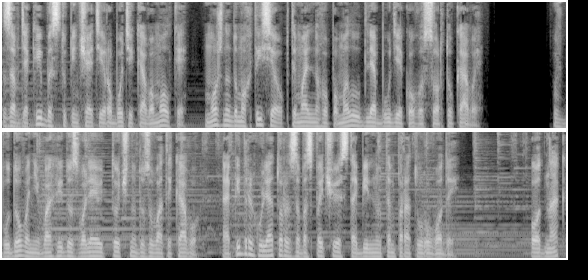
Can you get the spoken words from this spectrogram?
Завдяки безступінчатій роботі кавомолки можна домогтися оптимального помилу для будь-якого сорту кави. Вбудовані ваги дозволяють точно дозувати каву, а підрегулятор забезпечує стабільну температуру води. Однак,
